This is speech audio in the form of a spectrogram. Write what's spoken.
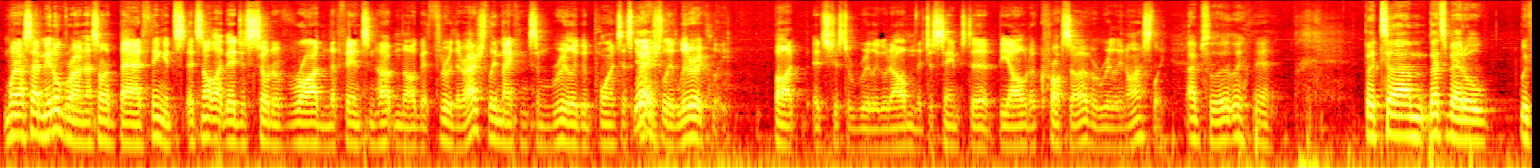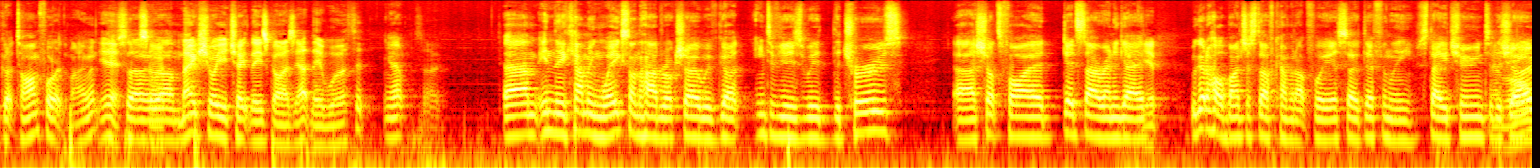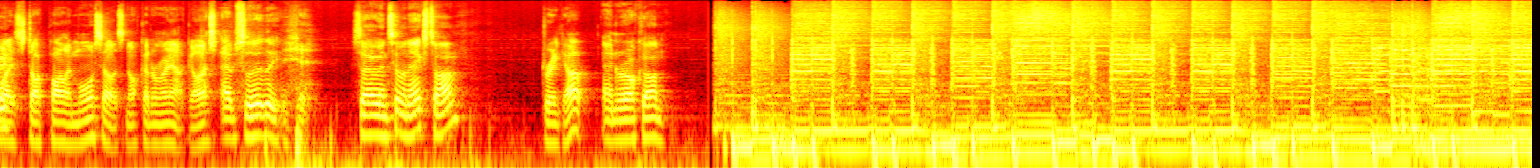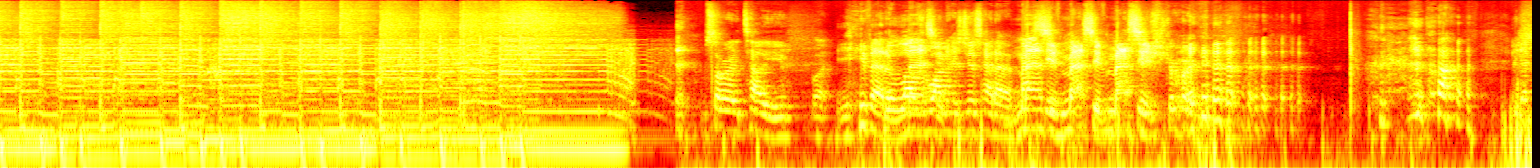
when I say middle ground, that's not a bad thing. It's it's not like they're just sort of riding the fence and hoping they'll get through. They're actually making some really good points, especially lyrically. But it's just a really good album that just seems to be able to cross over really nicely. Absolutely. Yeah, But um, that's about all we've got time for at the moment. yeah. So, So, um, make sure you check these guys out. They're worth it. yep. So Um, in the coming weeks on the Hard Rock Show, we've got interviews with the Trues, uh, Shots Fired, Dead Star Renegade. Yep. We've got a whole bunch of stuff coming up for you, so definitely stay tuned to the and show. we're always stockpiling more, so it's not going to run out, guys. Absolutely. Yeah. So until next time, Drink up. and rock on. Sorry to tell you, but You've had your a loved massive, one has just had a massive, massive, massive, massive stroke. have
